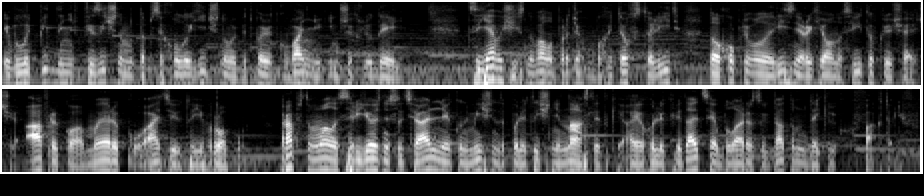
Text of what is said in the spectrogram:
і були піддані фізичному та психологічному підпорядкуванню інших людей. Це явище існувало протягом багатьох століть та охоплювало різні регіони світу, включаючи Африку, Америку, Азію та Європу. Рабство мало серйозні соціальні, економічні та політичні наслідки, а його ліквідація була результатом декількох факторів.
